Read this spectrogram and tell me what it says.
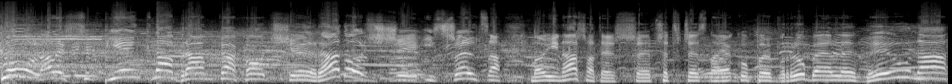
Gol! Ależ piękna bramka, choć radość i strzelca. No i nasza też przedwczesna Jakub Wróbel był na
